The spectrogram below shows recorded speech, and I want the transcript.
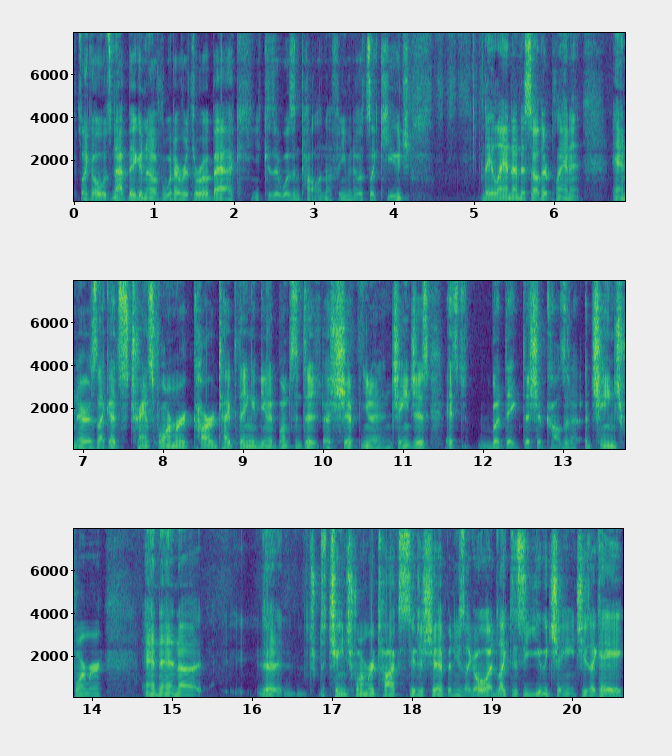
it's like, oh, it's not big enough, whatever, throw it back because it wasn't tall enough, even though it's like huge they land on this other planet and there's like a transformer card type thing and you know it bumps into a ship you know and changes. It's but they the ship calls it a, a change former. And then uh the the change former talks to the ship and he's like oh i'd like to see you change. He's like hey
